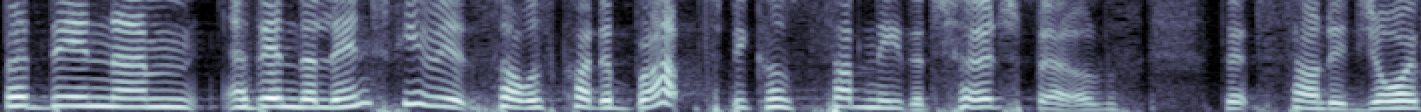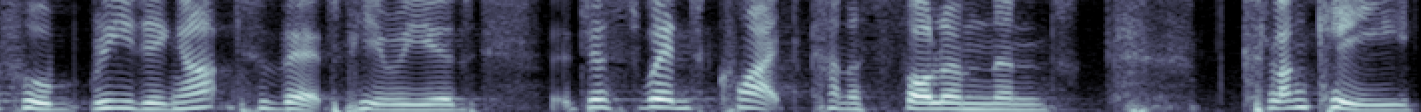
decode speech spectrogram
But then, um, then the Lent period so it was quite abrupt because suddenly the church bells that sounded joyful reading up to that period just went quite kind of solemn and clunky,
